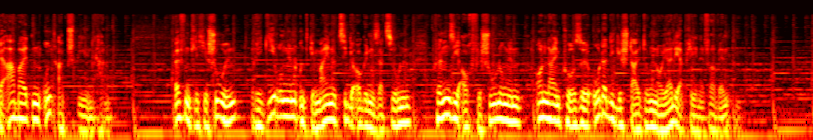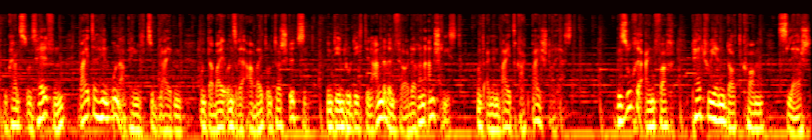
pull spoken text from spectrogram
bearbeiten und abspielen kann. Öffentliche Schulen, Regierungen und gemeinnützige Organisationen können sie auch für Schulungen, Online-Kurse oder die Gestaltung neuer Lehrpläne verwenden. Du kannst uns helfen, weiterhin unabhängig zu bleiben und dabei unsere Arbeit unterstützen, indem du dich den anderen Förderern anschließt und einen Beitrag beisteuerst. Besuche einfach patreon.com slash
